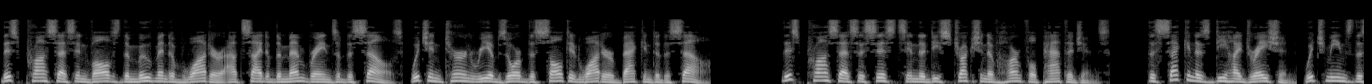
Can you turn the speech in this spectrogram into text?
this process involves the movement of water outside of the membranes of the cells, which in turn reabsorb the salted water back into the cell. This process assists in the destruction of harmful pathogens. The second is dehydration, which means the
